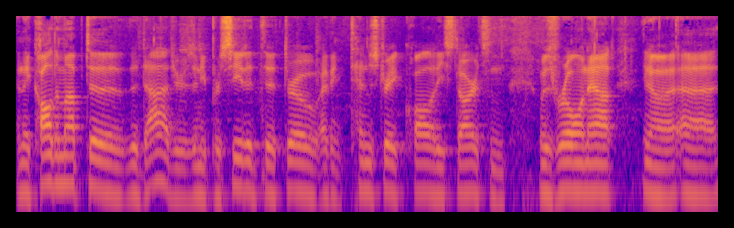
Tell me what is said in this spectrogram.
and they called him up to the Dodgers, and he proceeded to throw, I think, ten straight quality starts, and was rolling out, you know, uh,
